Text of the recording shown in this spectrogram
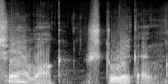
Chairwalk, Stuhlgang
